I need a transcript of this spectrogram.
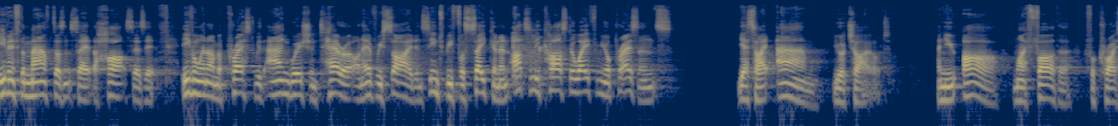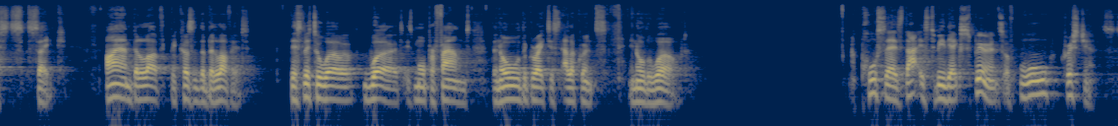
Even if the mouth doesn't say it, the heart says it. Even when I'm oppressed with anguish and terror on every side and seem to be forsaken and utterly cast away from your presence, yet I am your child, and you are my father for Christ's sake. I am beloved because of the beloved. This little word is more profound than all the greatest eloquence in all the world. Paul says that is to be the experience of all Christians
